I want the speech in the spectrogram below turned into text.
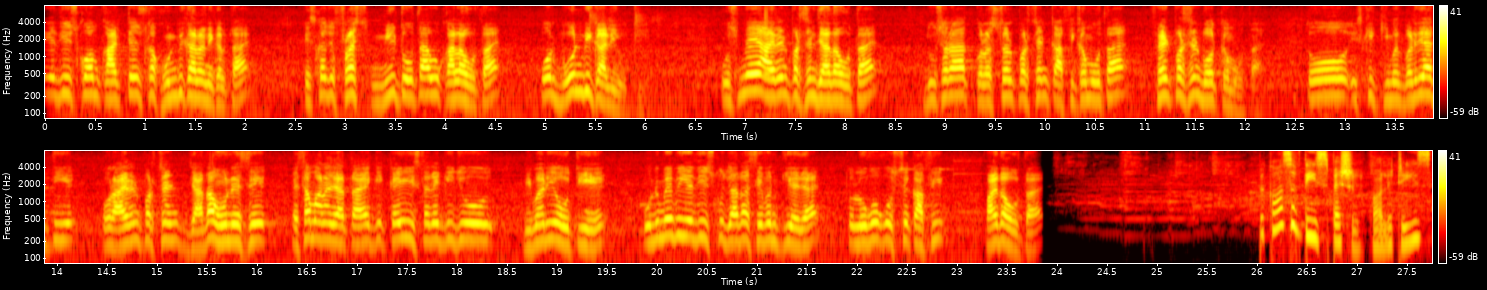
यदि इसको हम काटते हैं उसका खून भी काला निकलता है इसका जो फ्रेश मीट होता है वो काला होता है और बोन भी काली होती है उसमें आयरन परसेंट ज़्यादा होता है दूसरा कोलेस्ट्रॉल परसेंट काफ़ी कम होता है फैट परसेंट बहुत कम होता है तो इसकी कीमत बढ़ जाती है और आयरन परसेंट ज़्यादा होने से ऐसा माना जाता है कि कई इस तरह की जो बीमारियाँ होती हैं उनमें भी यदि इसको ज़्यादा सेवन किया जाए तो लोगों को उससे काफ़ी फ़ायदा होता है Because of these special qualities,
